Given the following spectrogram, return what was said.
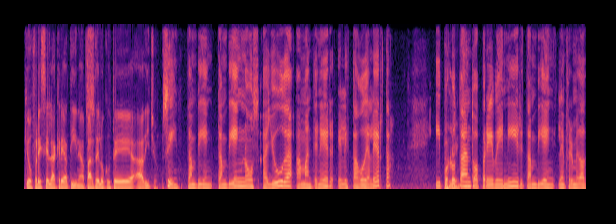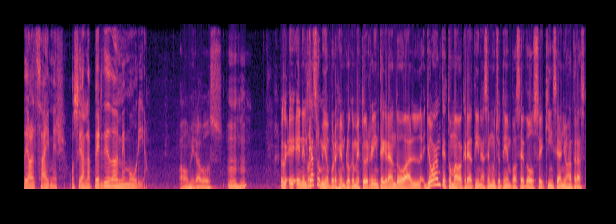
que ofrece la creatina, aparte de lo que usted ha dicho? Sí, también, también nos ayuda a mantener el estado de alerta y por lo tanto a prevenir también la enfermedad de Alzheimer, o sea, la pérdida de memoria. Oh, mira vos. Eh, En el caso mío, por ejemplo, que me estoy reintegrando al... Yo antes tomaba creatina hace mucho tiempo, hace 12, 15 años atrás,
